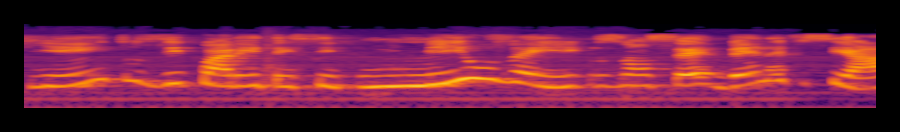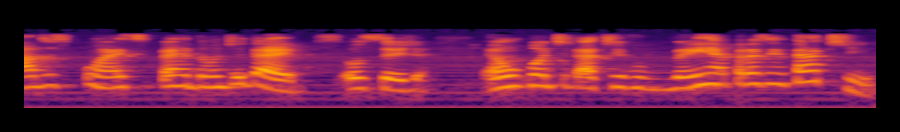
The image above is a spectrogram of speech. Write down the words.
545 mil veículos vão ser beneficiados com esse perdão de débitos, ou seja, é um quantitativo bem representativo.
